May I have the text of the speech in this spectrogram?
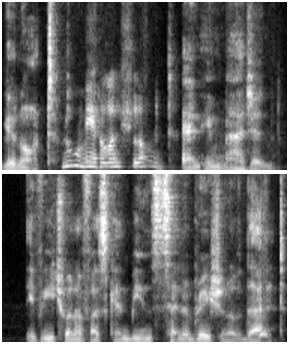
we're not. No, we're all flawed. And imagine if each one of us can be in celebration of that.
